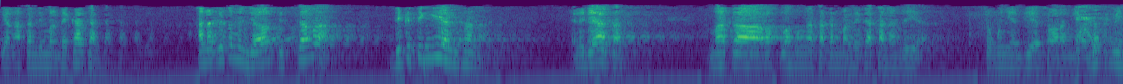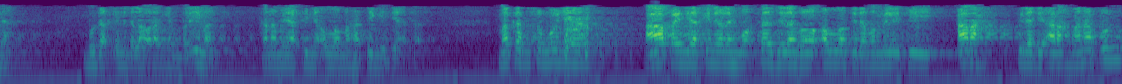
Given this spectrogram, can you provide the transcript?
yang akan dimerdekakan. Anak itu menjawab di sama, di ketinggian sana. Ini di atas. Maka Rasulullah mengatakan merdekakan dia. Sungguhnya dia seorang yang mukminah. Budak ini adalah orang yang beriman karena meyakini Allah Maha tinggi di atas. Maka sesungguhnya apa yang diyakini oleh Mu'tazilah bahwa Allah tidak memiliki arah, tidak di arah mana pun,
